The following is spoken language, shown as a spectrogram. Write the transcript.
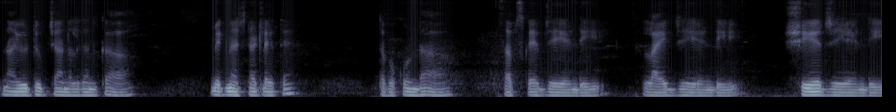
నా యూట్యూబ్ ఛానల్ కనుక మీకు నచ్చినట్లయితే తప్పకుండా సబ్స్క్రైబ్ చేయండి లైక్ చేయండి షేర్ చేయండి.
